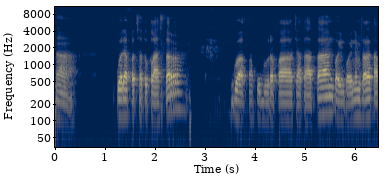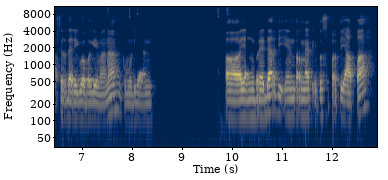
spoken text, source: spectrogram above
Nah gue dapat satu klaster gue kasih beberapa catatan poin-poinnya. Misalnya tafsir dari gue bagaimana kemudian uh, yang beredar di internet itu seperti apa.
